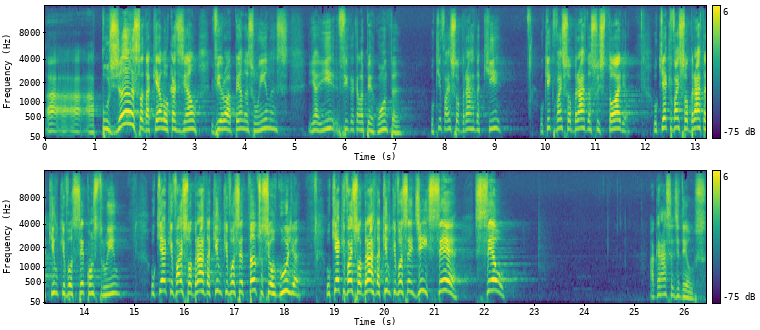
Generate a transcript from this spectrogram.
a, a, a pujança daquela ocasião virou apenas ruínas, e aí fica aquela pergunta: o que vai sobrar daqui? O que, que vai sobrar da sua história? O que é que vai sobrar daquilo que você construiu? O que é que vai sobrar daquilo que você tanto se orgulha? O que é que vai sobrar daquilo que você diz ser seu a graça de Deus,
